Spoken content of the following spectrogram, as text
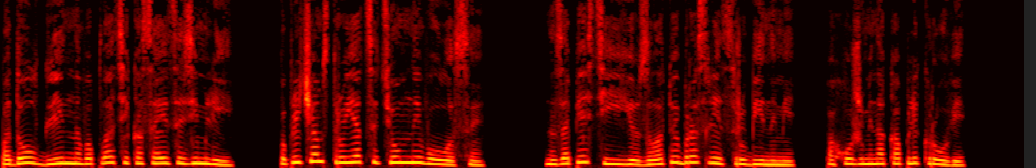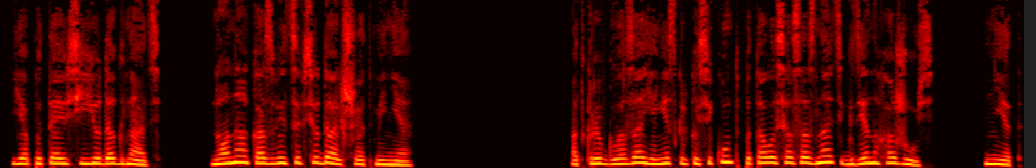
Подол длинного платья касается земли. По плечам струятся темные волосы. На запястье ее золотой браслет с рубинами, похожими на капли крови. Я пытаюсь ее догнать, но она оказывается все дальше от меня. Открыв глаза, я несколько секунд пыталась осознать, где нахожусь. Нет,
